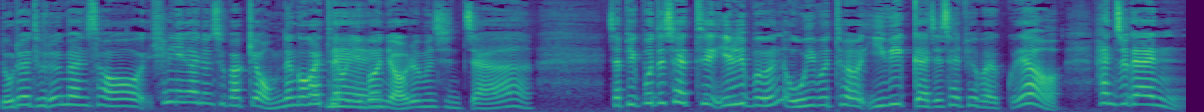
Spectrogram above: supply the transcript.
노래 들으면서 힐링하는 수밖에 없는 것 같아요. 네. 이번 여름은 진짜. 자, 빅보드 차트 1분 5위부터 2위까지 살펴봤고요. 한 주간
